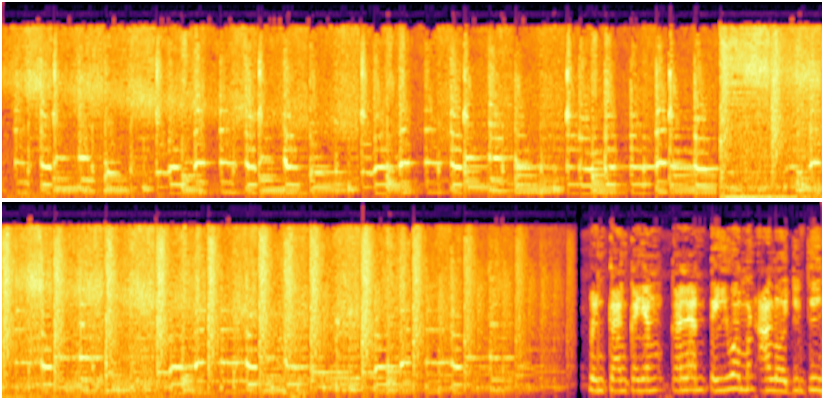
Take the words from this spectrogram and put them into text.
เป็นการการันการันตีว่ามันอร่อยจริง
